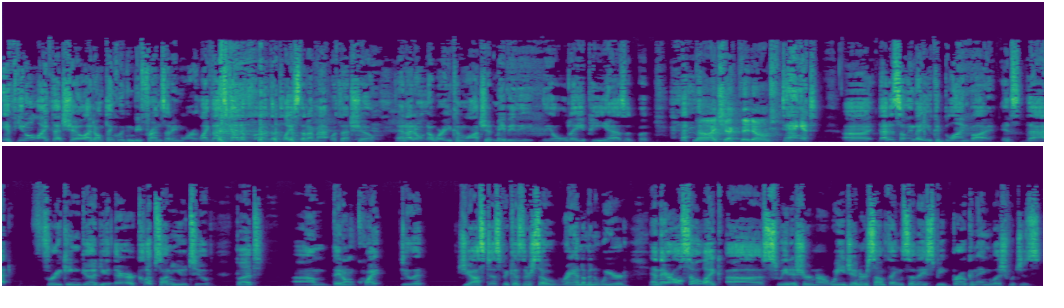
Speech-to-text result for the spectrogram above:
if you don't like that show, I don't think we can be friends anymore. Like that's kind of the place that I'm at with that show, and I don't know where you can watch it. Maybe the the old AP has it, but no, I checked. They don't. dang it, uh, that is something that you could blind buy. It's that freaking good. You there are clips on YouTube, but um, they don't quite do it justice because they're so random and weird. And they're also like uh, Swedish or Norwegian or something, so they speak broken English, which is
